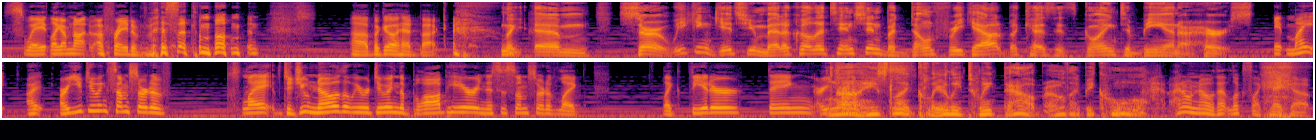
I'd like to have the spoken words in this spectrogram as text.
swayed. Like I'm not afraid of this at the moment. Uh, but go ahead, Buck. Like, um, sir, we can get you medical attention, but don't freak out because it's going to be in a hearse. it might. I are you doing some sort of play? Did you know that we were doing the blob here, and this is some sort of like, like theater thing? Are you No, trying to? he's like clearly tweaked out, bro. Like, be cool. I don't know. That looks like makeup.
